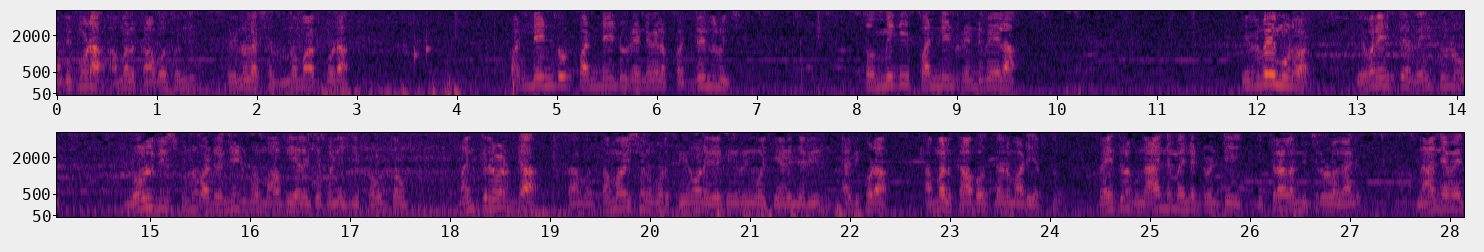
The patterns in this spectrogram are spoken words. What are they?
అది కూడా అమలు కాబోతుంది. రెండు లక్షల రుణమాఫీ కూడా పన్నెండు పన్నెండు రెండు వేల పద్దెనిమిది నుంచి తొమ్మిది పన్నెండు రెండు వేల ఇరవై మూడు వరకు ఎవరైతే రైతులు లోన్లు తీసుకున్నారో వాటి అన్నింటి కూడా మాఫీ చేయాలని చెప్పని ఈ ప్రభుత్వం మంత్రివర్గ సమ- సమావేశంలో కూడా తీర్మానం ఏకీకరంగా చేయడం జరిగింది. అది కూడా అమలు కాబోతుందని మాట చెప్తూ రైతులకు నాణ్యమైనటువంటి విత్తనాలు అందించడంలో కానీ నాణ్యమైన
